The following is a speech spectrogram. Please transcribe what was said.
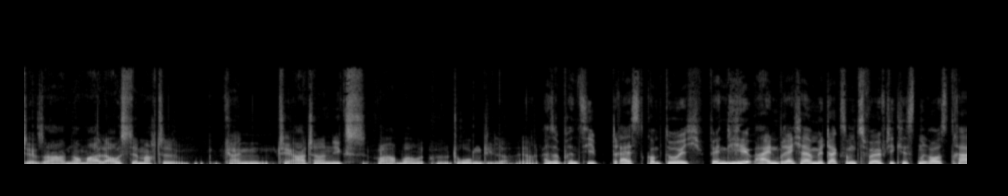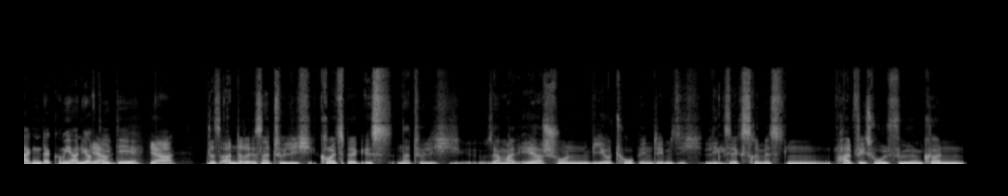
Der sah normal aus, der machte kein Theater, nix, war aber äh, Drogendealer. Ja. Also im Prinzip dreist kommt durch. Wenn die Einbrecher mittags um zwölf die Kisten raustragen, da komme ich auch nicht auf ja, die Idee. Ja, das andere ist natürlich, Kreuzberg ist natürlich, sag mal, eher schon ein Biotop, in dem sich Linksextremisten halbwegs wohlfühlen können.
